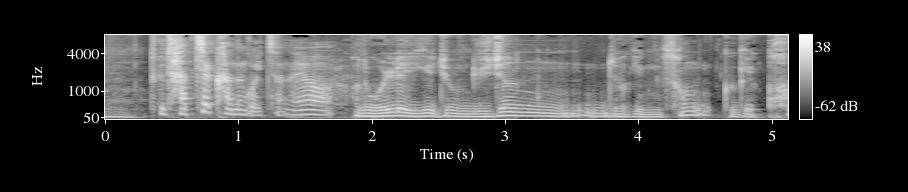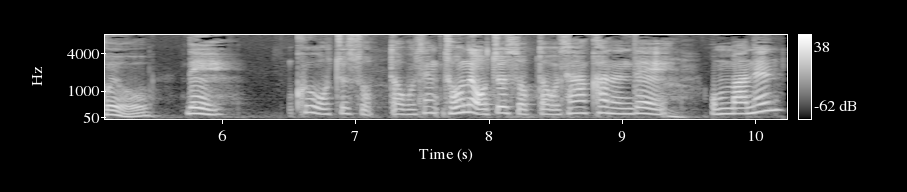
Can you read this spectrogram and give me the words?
음. 그 자책하는 거 있잖아요. 아니, 원래 이게 좀 유전적인 성, 그게 커요. 네. 그거 어쩔 수 없다고 생 저는 어쩔 수 없다고 생각하는데 엄마는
